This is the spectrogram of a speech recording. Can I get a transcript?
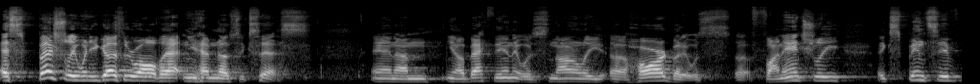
especially when you go through all that and you have no success. And, um, you know, back then it was not only uh, hard, but it was uh, financially expensive,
